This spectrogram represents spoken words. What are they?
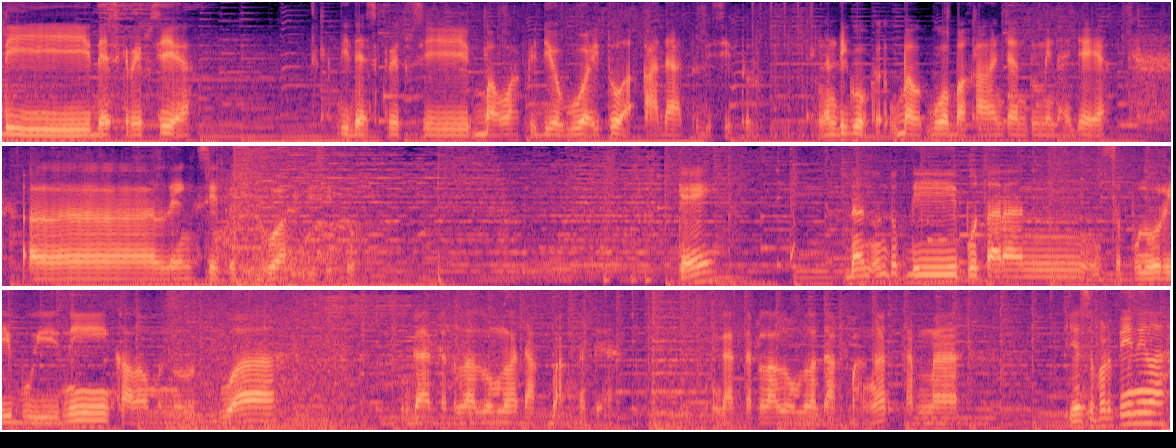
di deskripsi ya. Di deskripsi bawah video gua itu ada tuh di situ. Nanti gua gua bakalan cantumin aja ya. Uh, link situs gua di situ oke. Dan untuk di putaran 10.000 ini kalau menurut gua nggak terlalu meledak banget ya. Nggak terlalu meledak banget karena ya seperti inilah.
